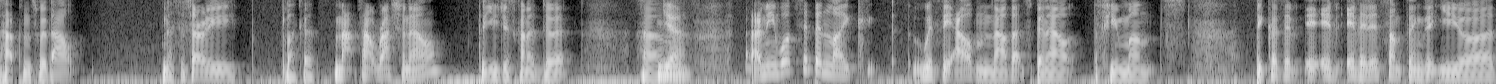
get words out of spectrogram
happens without necessarily like a mapped out rationale. That you just kind of do it. Um, yeah. I mean, what's it been like with the album now that's been out a few months? Because if if if it is something that you are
